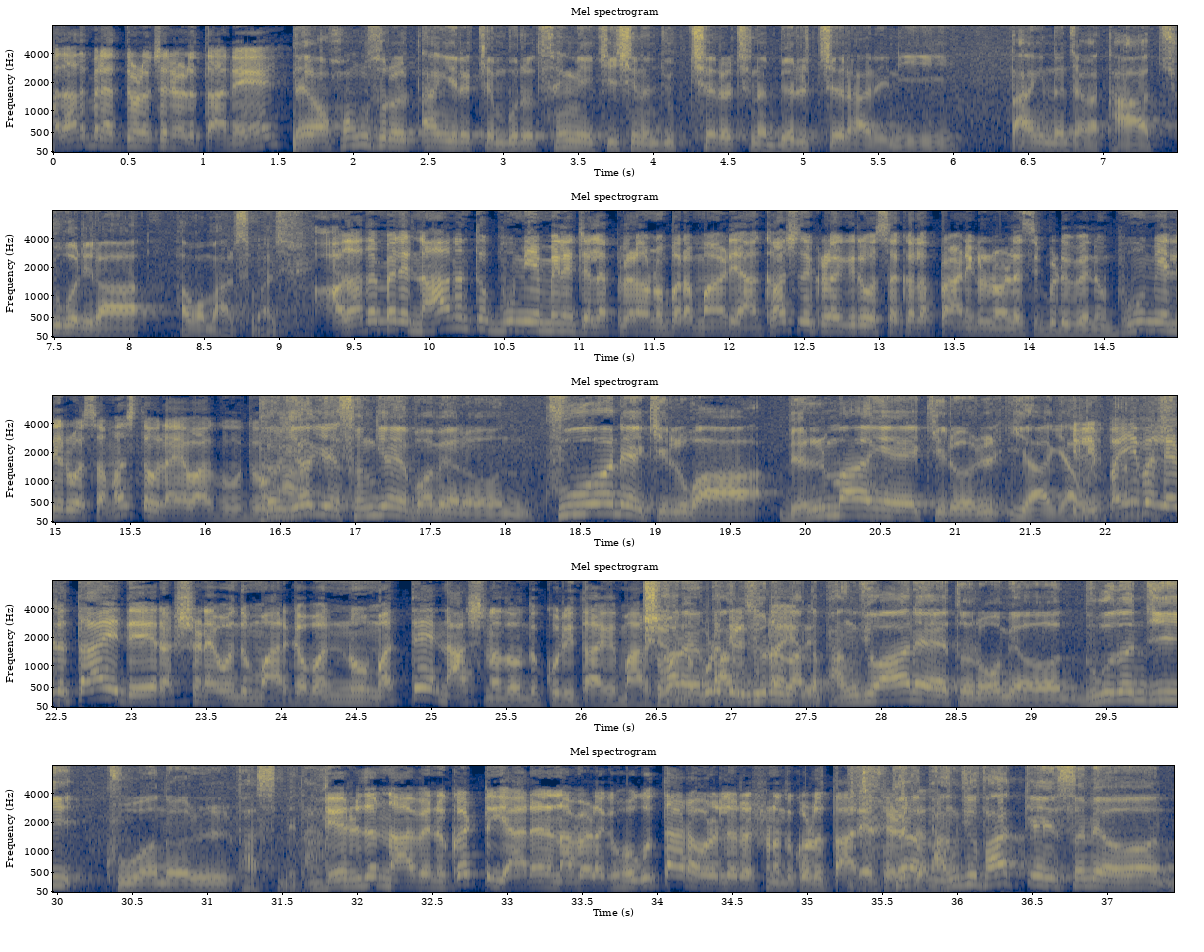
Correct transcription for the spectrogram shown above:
ಅದಾದ ಮೇಲೆ ಹದಿನೇಳು ವಚನ ಹೇಳುತ್ತಾನೆ 내가 홍수를 땅에 이렇게 물어 생명의 기시는 육체를 치는 멸절하리니 땅 있는 자가 다 죽으리라 하고 말씀하시죠. ಅದಾದ ಮೇಲೆ ನಾನಂತೂ ಭೂಮಿಯ ಮೇಲೆ ಜಲಪ್ರಳಯವನ್ನು ಬರಮಾಡಿ ಆಕಾಶದ ಕೆಳಗಿರುವ ಸಕಲ ಪ್ರಾಣಿಗಳನ್ನು ಅಳಿಸಿ ಬಿಡುವೆನು ಭೂಮಿಯಲ್ಲಿರುವ ಸಮಸ್ತ ಲಯವಾಗುವುದು 그럼 여기에 성경에 보면은 구원의 길과 멸망의 길을 이야기하고 ಇಲ್ಲಿ 있다. ಬೈಬಲ್ ಹೇಳುತ್ತಾ ಇದೆ ರಕ್ಷಣೆಯ ಒಂದು ಮಾರ್ಗವನ್ನು ಮತ್ತೆ ನಾಶನದ ಒಂದು ಕುರಿತಾಗಿ ಮಾರ್ಗವನ್ನು 하나님 ಕೂಡ ತಿಳಿಸುತ್ತಾ 방주를 ಇದೆ 만든 방주 안에 들어오면 누구든지 구원을 받습니다. ದೇವರಿದ ನಾವೇನು ಕಟ್ಟು ಯಾರೆಲ್ಲ ನಾವೊಳಗೆ ಹೋಗುತ್ತಾರೋ ಅವರೆಲ್ಲ ರಕ್ಷಣೆ ಹೊಂದಿಕೊಳ್ಳುತ್ತಾರೆ ಅಂತ 그러나 ಹೇಳಿದನು 방주 밖에 있으면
